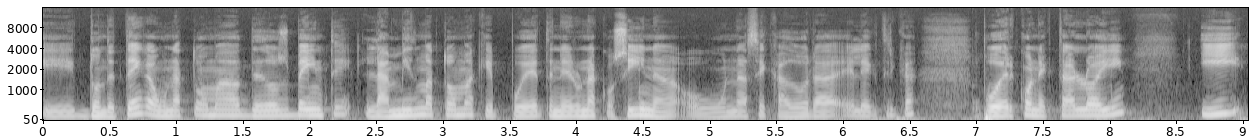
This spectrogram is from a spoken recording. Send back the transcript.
eh, donde tenga una toma de 220, la misma toma que puede tener una cocina o una secadora eléctrica, poder conectarlo ahí y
